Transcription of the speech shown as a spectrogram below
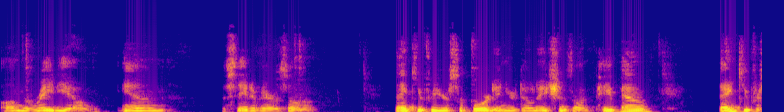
on the radio in the state of Arizona. Thank you for your support and your donations on PayPal. Thank you for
